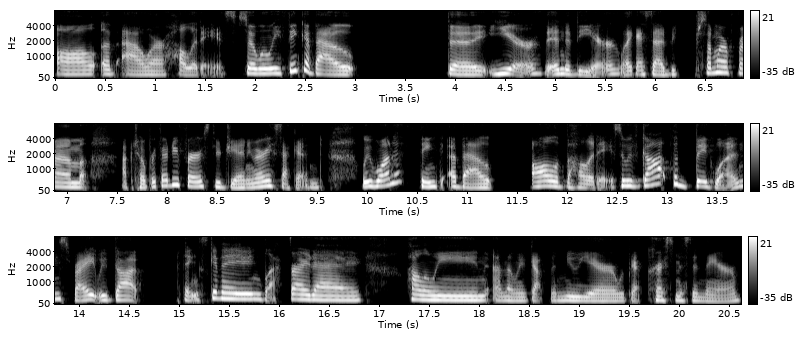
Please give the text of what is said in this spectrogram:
all of our holidays. So when we think about the year, the end of the year, like I said, somewhere from October 31st through January 2nd, we want to think about all of the holidays. So we've got the big ones, right? We've got Thanksgiving, Black Friday, Halloween, and then we've got the New Year, we've got Christmas in there.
